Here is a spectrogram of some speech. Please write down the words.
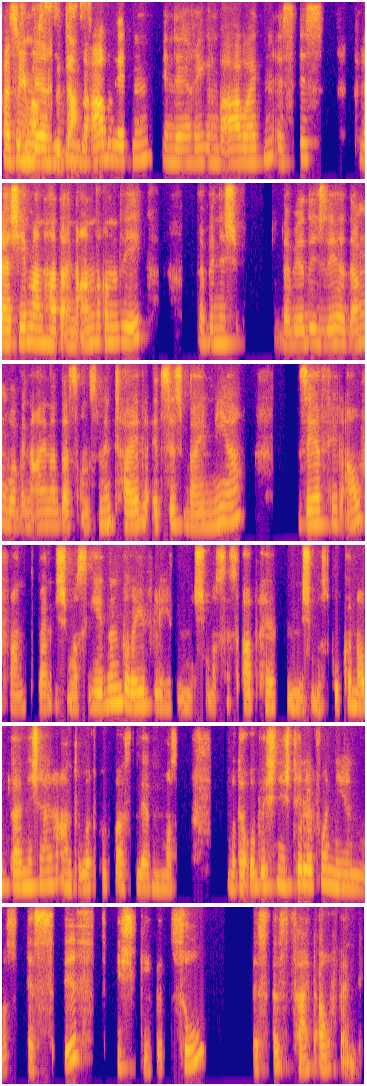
Also Wie in der Regel bearbeiten, in der Regel bearbeiten. Es ist, vielleicht jemand hat einen anderen Weg. Da bin ich, da werde ich sehr dankbar, wenn einer das uns mitteilt. Es ist bei mir sehr viel Aufwand, weil ich muss jeden Brief lesen, ich muss es abhelfen, ich muss gucken, ob da nicht eine Antwort gefasst werden muss oder ob ich nicht telefonieren muss. Es ist, ich gebe zu, es ist zeitaufwendig.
